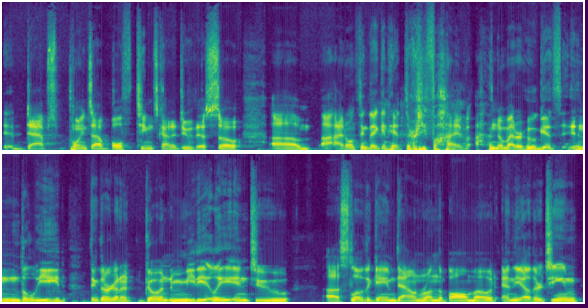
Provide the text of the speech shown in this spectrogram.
Daps points out, both teams kind of do this. So um, I don't think they can hit 35. no matter who gets in the lead, I think they're going to go immediately into uh, slow the game down, run the ball mode. And the other team,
